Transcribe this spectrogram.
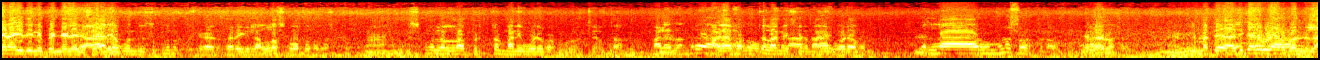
ಏನಾಗಿದೆ ಇಲ್ಲಿ ಬೆಣ್ಣೆಳ್ಳಿಯಲ್ಲಿ ಶಾಲೆ? ಶಾಲೆ ಒಂದು ಸ್ಕೂಲ್ ಸರಿಗಿಲ್ಲ ಎಲ್ಲ ಸೋರ್ತದ ಅಷ್ಟು. ಹಾಂ. ಈ ಸ್ಕೂಲೆಲ್ಲ ಬಿಡ್ತಾರೆ ಮನೆಗೆ ಓಡಿ ಬರ್ಬೋದು ಚಿಲ್ತಾನ ಮಳೆ ಬಂದ್ರೆ ಮಳೆ ಬರ್ತಲ್ಲ ಹಂಗೆ ಸೀದಾ ಮನೆಗೆ ಓಡೇ ಬರ್ಬೋದು. ಎಲ್ಲ ರೂಮನ್ನು ಸೋರ್ತದವು. ಎಲ್ಲರೂ. ಇಲ್ಲಿ ಮತ್ತೆ ಅಧಿಕಾರಿಗಳು ಯಾರು ಬಂದಿಲ್ಲ?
